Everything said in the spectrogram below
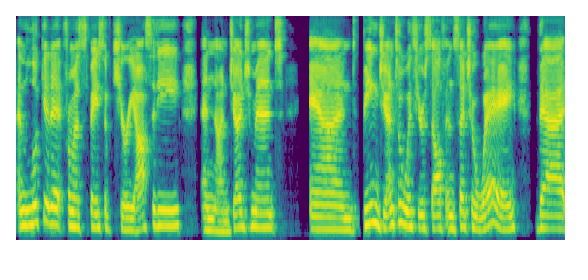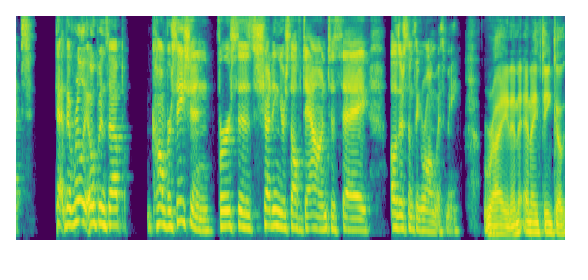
and look at it from a space of curiosity and non-judgment and being gentle with yourself in such a way that that, that really opens up conversation versus shutting yourself down to say, oh, there's something wrong with me. Right. And and I think a,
